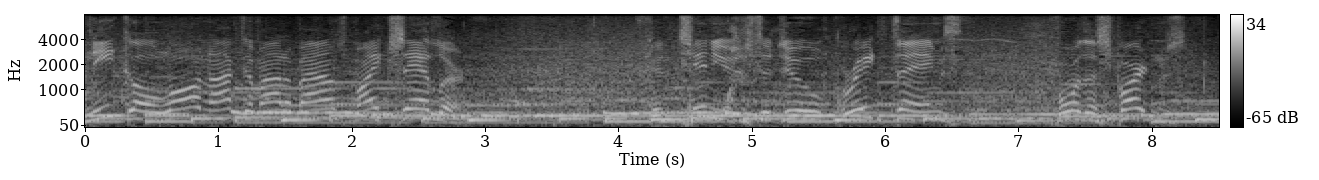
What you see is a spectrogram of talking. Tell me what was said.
Nico Law knocked him out of bounds. Mike Sadler continues to do great things for the Spartans.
